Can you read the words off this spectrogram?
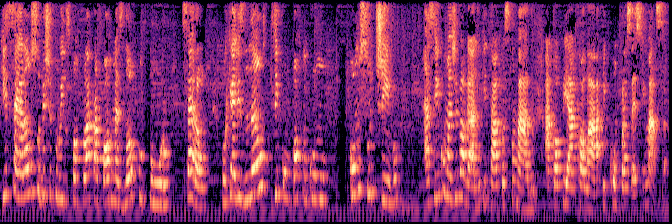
que serão substituídos por plataformas no futuro, serão porque eles não se comportam como consultivo, assim como advogado que está acostumado a copiar, colar e com processo em massa.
